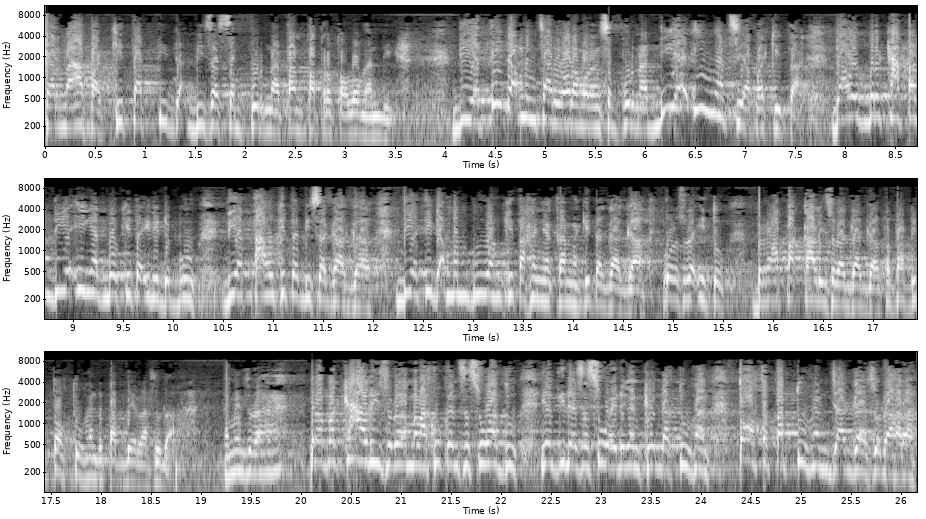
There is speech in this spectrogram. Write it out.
Karena apa? Kita tidak bisa sempurna tanpa pertolongan dia. Dia tidak mencari orang-orang sempurna. Dia ingat siapa kita. Daud berkata dia ingat bahwa kita ini debu. Dia tahu kita bisa gagal. Dia tidak membuang kita hanya karena kita gagal. Kalau sudah itu, berapa kali sudah gagal. Tetapi toh Tuhan tetap bela saudara. Amin saudara. Berapa kali saudara melakukan sesuatu yang tidak sesuai dengan kehendak Tuhan. Toh tetap Tuhan jaga saudara.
